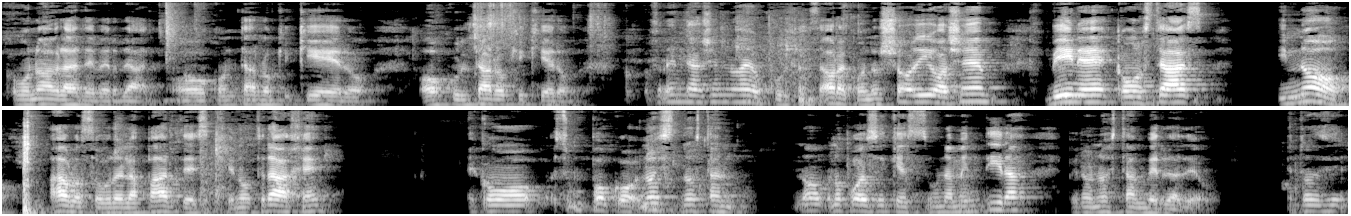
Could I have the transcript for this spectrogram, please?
Como no hablar de verdad, o contar lo que quiero, o ocultar lo que quiero. Frente a Hashem no hay ocultas. Ahora, cuando yo digo Hashem, vine, ¿cómo estás? Y no hablo sobre las partes que no traje, es como, es un poco, no es, no es tan, no, no puedo decir que es una mentira, pero no es tan verdadero. Entonces,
